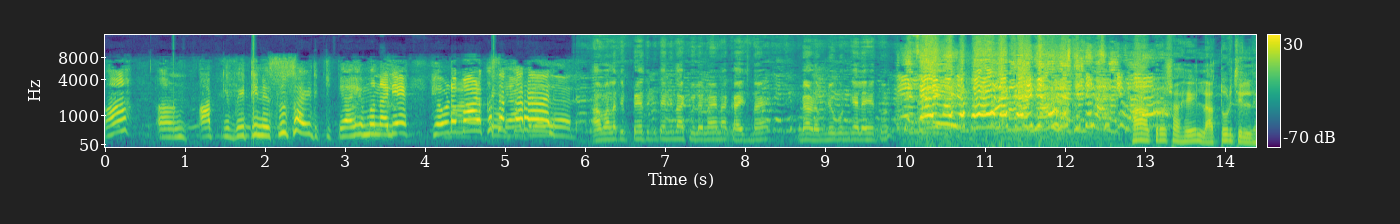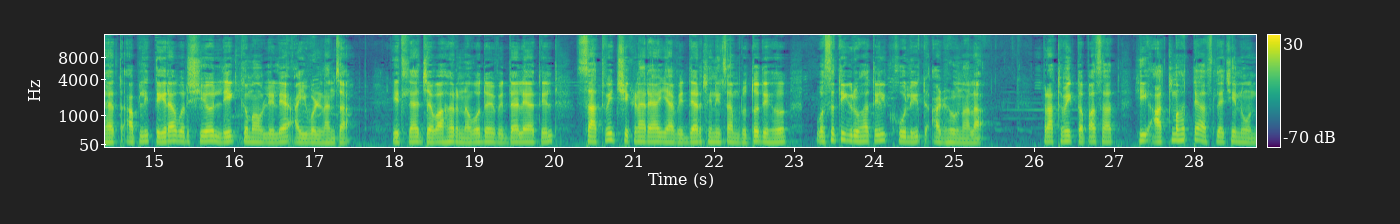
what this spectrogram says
हं? आपकी बेटीने सुसाईड केली आहे म्हणाली एवढं बाळ कसं करल? आम्हाला ते प्रेत बी त्यांनी दाखविलं नाही ना काहीच नाही. मॅडम निघून गेल्या हेतून हा आक्रोश आहे लातूर जिल्ह्यात आपली तेरा वर्षीय लेख गमावलेल्या आईवडिलांचा. इथल्या जवाहर नवोदय विद्यालयातील सातवीत शिकणाऱ्या या विद्यार्थिनीचा मृतदेह वसतिगृहातील खोलीत आढळून आला. प्राथमिक तपासात ही आत्महत्या असल्याची नोंद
